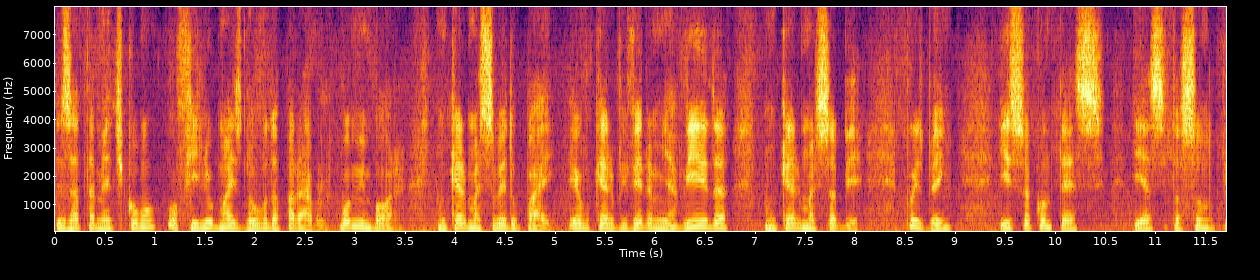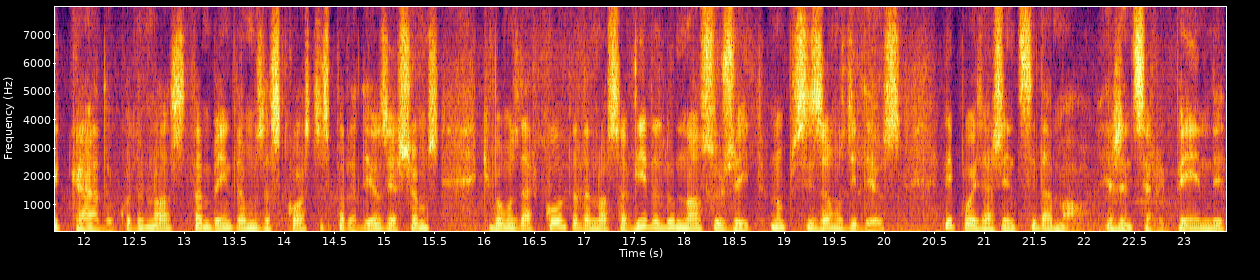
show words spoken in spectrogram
exatamente como o filho mais novo da parábola. Vou-me embora, não quero mais saber do pai. Eu quero viver a minha vida, não quero mais saber. Pois bem, isso acontece e a situação do pecado, quando nós também damos as costas para Deus e achamos que vamos dar conta da nossa vida do nosso jeito. Não precisamos de Deus. Depois a gente se dá mal, a gente se arrepende,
